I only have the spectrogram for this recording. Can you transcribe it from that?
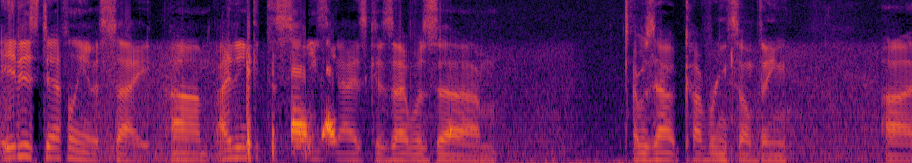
it is definitely a sight. Um, I didn't get to see these guys because I was um, I was out covering something uh,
